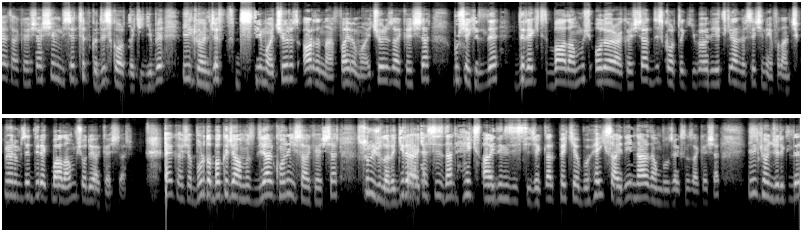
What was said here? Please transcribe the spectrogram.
Evet arkadaşlar şimdi ise tıpkı Discord'daki gibi ilk önce Steam'i açıyoruz ardından 5M'i açıyoruz arkadaşlar. Bu şekilde direkt bağlanmış oluyor arkadaşlar. Discord'daki gibi öyle yetkilenme seçeneği falan çıkmıyor önümüze direkt bağlanmış oluyor arkadaşlar. Evet arkadaşlar burada bakacağımız diğer konu ise arkadaşlar sunuculara girerken sizden Hex ID'nizi isteyecekler. Peki bu Hex ID'yi nereden bulacaksınız arkadaşlar? İlk öncelikle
